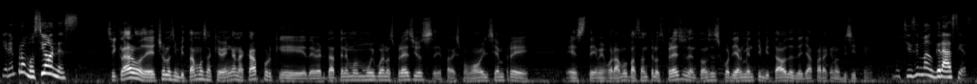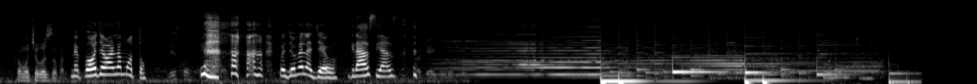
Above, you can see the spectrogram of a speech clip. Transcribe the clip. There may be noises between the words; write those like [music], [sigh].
¿Tienen promociones? Sí, claro, de hecho los invitamos a que vengan acá porque de verdad tenemos muy buenos precios, eh, para Expo Móvil siempre este, mejoramos bastante los precios, entonces cordialmente invitados desde ya para que nos visiten. Muchísimas gracias. Con mucho gusto. ¿Me puedo llevar la moto? Listo. [laughs] pues yo me la llevo. Gracias. Okay,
